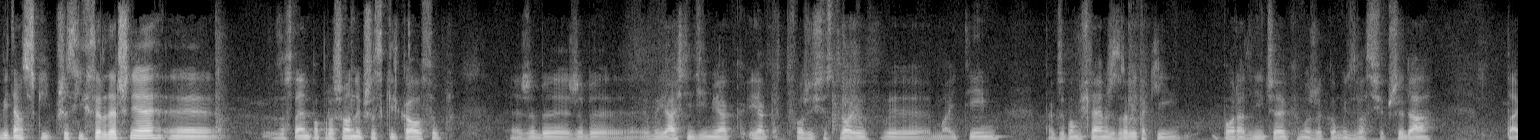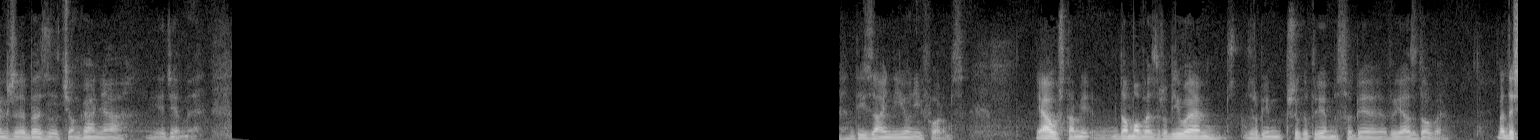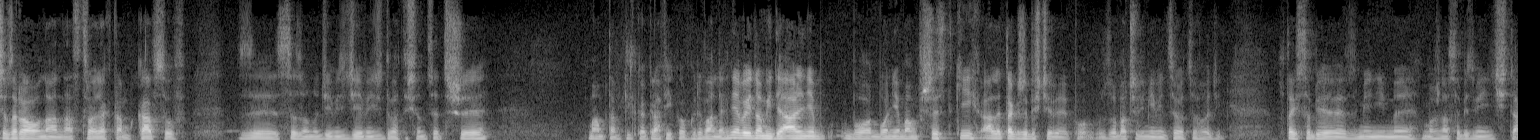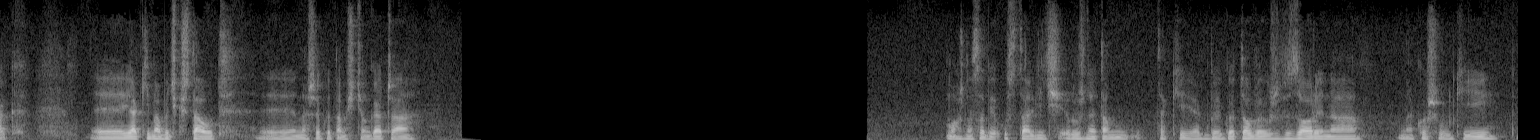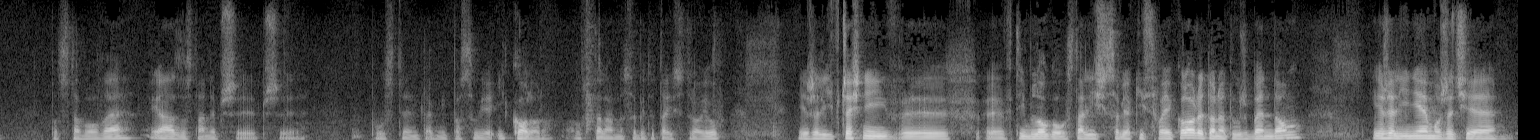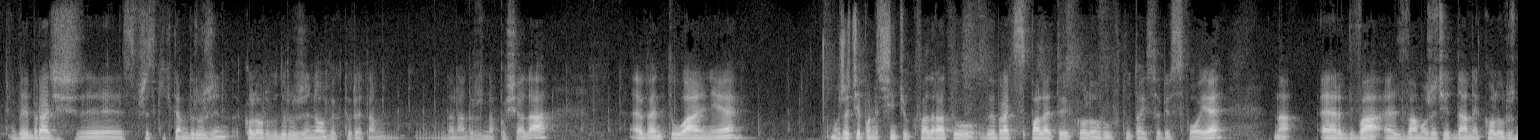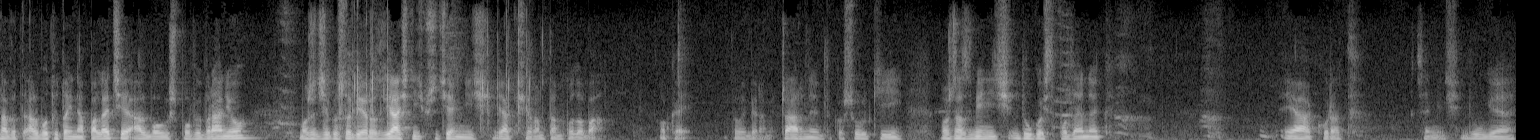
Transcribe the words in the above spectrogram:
Witam wszystkich- serdecznie. E, Zostałem poproszony przez kilka osób, żeby, żeby wyjaśnić im, jak, jak tworzy się stroje w e, My Team. Także pomyślałem, że zrobię taki poradniczek, może komuś z Was się przyda. Także bez zaciągania jedziemy. Design Uniforms. Ja już tam domowe zrobiłem, zrobimy, przygotujemy sobie wyjazdowe. Będę się wzorował na, strojach tam kawsów z sezonu 99 2003 Mam tam kilka grafik pogrywalnych. Nie wyjdą idealnie, bo, bo nie mam wszystkich, ale tak, żebyście zobaczyli mniej więcej o co chodzi. Tutaj sobie zmienimy, można sobie zmienić tak, y, jaki ma być kształt y, naszego tam ściągacza. Można sobie ustalić różne tam takie jakby gotowe już wzory na, na koszulki podstawowe. Ja zostanę przy, przy pustym, tak mi pasuje. I kolor. Ustalamy sobie tutaj strojów. Jeżeli wcześniej w, w, w tym logo ustaliliście sobie jakieś swoje kolory, to one tu już będą. Jeżeli nie, możecie wybrać z wszystkich tam drużyn, kolorów drużynowych, które tam dana drużyna posiada. Ewentualnie możecie po naciśnięciu kwadratu wybrać z palety kolorów tutaj sobie swoje. Na R2, L2 możecie dany kolor już nawet albo tutaj na palecie, albo już po wybraniu. Możecie go sobie rozjaśnić, przyciemnić, jak się Wam tam podoba. Ok, to wybieramy czarny, do koszulki. Można zmienić długość spodenek. Ja akurat chcę mieć długie.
